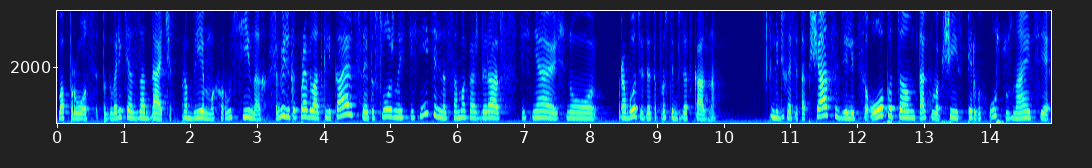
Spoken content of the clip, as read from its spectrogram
вопросы, поговорите о задачах, проблемах, рутинах. Люди, как правило, откликаются, это сложно и стеснительно, сама каждый раз стесняюсь, но работает это просто безотказно. Люди хотят общаться, делиться опытом, так вы вообще из первых уст узнаете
